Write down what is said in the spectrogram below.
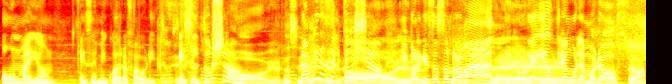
Own My Own. Ese es mi cuadro favorito. ¿Es, el tuyo? Obvio, lo sé. También es el tuyo. Obvio. y porque sos un romántico, Sí. porque hay un triángulo amoroso.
